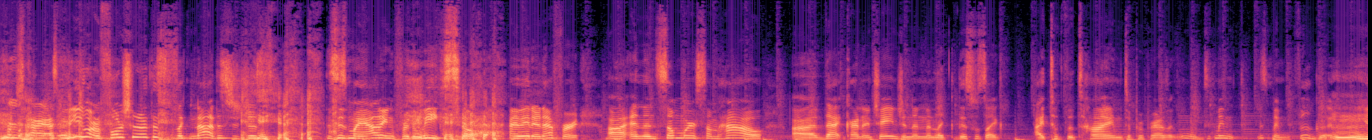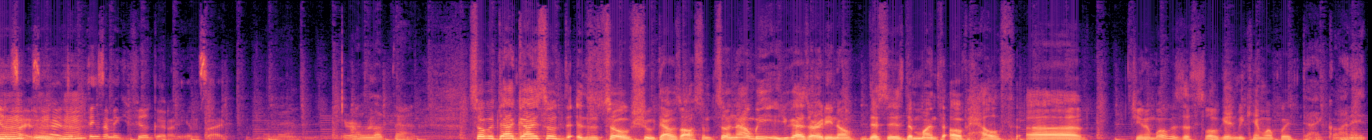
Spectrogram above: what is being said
Remember Kai asked me, you going to photo shoot with this? It's like, nah, this is just this is my outing for the week, so I made an effort. Uh, and then somewhere, somehow, uh, that kind of changed. And then, like, this was like, I took the time to prepare. I was like, Ooh, this, made, this made me feel good on the inside. So you gotta do the things that make you feel good on the inside. Amen. I love that. So with that, guys, so th- so shoot, that was awesome. So now we, you guys already know, this is the month of health. Uh, Gina, what was the slogan we came up with? Daggone it.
